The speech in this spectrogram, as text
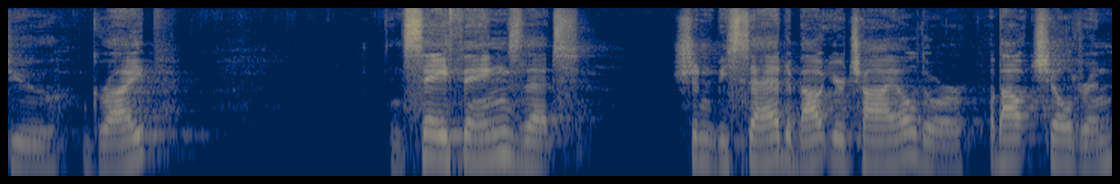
to gripe and say things that shouldn't be said about your child or about children,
